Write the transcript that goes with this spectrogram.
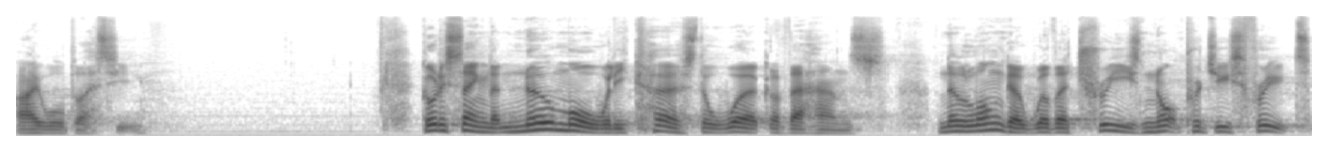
I will bless you. God is saying that no more will He curse the work of their hands. No longer will their trees not produce fruit.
